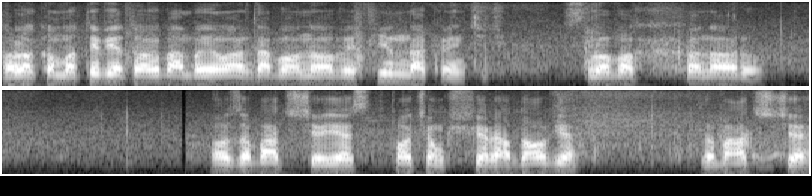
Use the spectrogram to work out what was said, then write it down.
O lokomotywie to chyba by można było nowy film nakręcić. Słowo honoru o zobaczcie jest pociąg w Świeradowie. Zobaczcie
